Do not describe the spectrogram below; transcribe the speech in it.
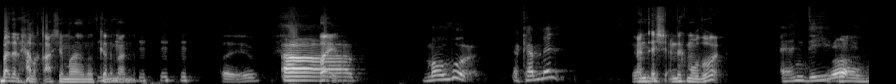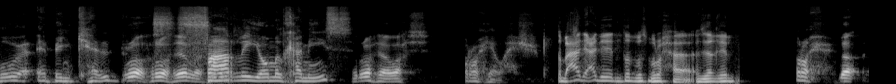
بعد الحلقة عشان ما نتكلم عنه. طيب. آه طيب. موضوع أكمل؟ عند إيش عندك موضوع؟ عندي روح. موضوع ابن كلب روح روح يلا صار لي يوم الخميس. روح يا وحش. روح يا وحش. طب عادي عادي انت بس بروح ازغل روح. لا.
